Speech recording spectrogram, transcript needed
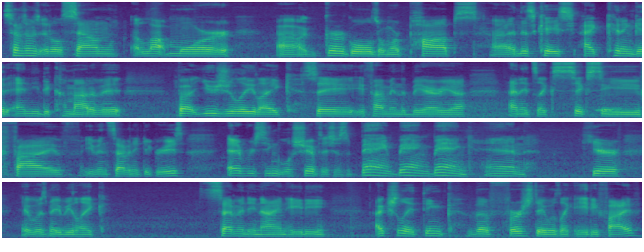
Sometimes it'll sound a lot more uh, gurgles or more pops. Uh, in this case, I couldn't get any to come out of it. But usually, like, say if I'm in the Bay Area and it's like 65, even 70 degrees, every single shift is just bang, bang, bang. And here it was maybe like 79, 80. Actually, I think the first day was like 85.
